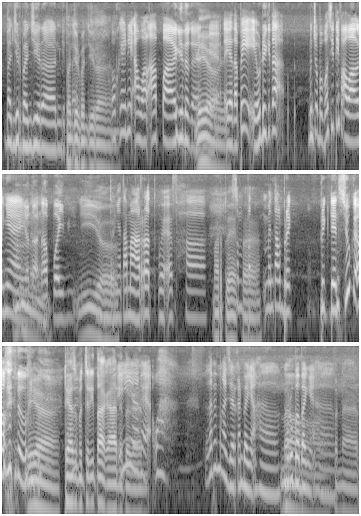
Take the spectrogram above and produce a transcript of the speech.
banjir-banjiran gitu kan. Banjir-banjiran. Oke ini awal apa gitu kan. Iya, Kayak, iya. Ya tapi ya udah kita mencoba positif awalnya. gitu. Kenyataan apa ini? Iya. Ternyata Maret WFH Maret WFH. sempet mental break break dance juga waktu itu. Iya, dia sempat cerita kan itu iya kan. kayak wah tapi mengajarkan banyak hal, No, merubah banyak hal. Benar.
